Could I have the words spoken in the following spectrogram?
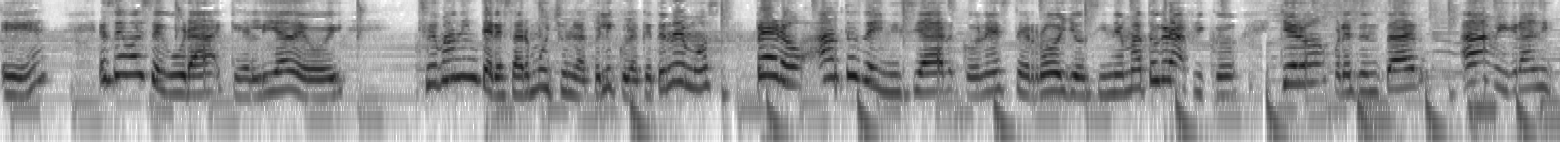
E. Estoy muy segura que el día de hoy se van a interesar mucho en la película que tenemos, pero antes de iniciar con este rollo cinematográfico, quiero presentar a mi gran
